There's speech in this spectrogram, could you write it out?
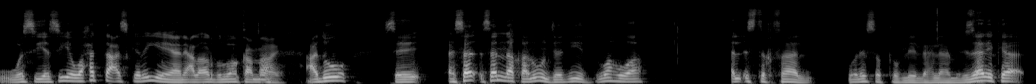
وسياسية وحتى عسكرية يعني على أرض الواقع مع صحيح. عدو سن قانون جديد وهو الاستغفال وليس التضليل الإعلامي. لذلك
